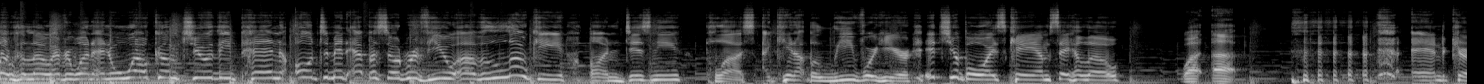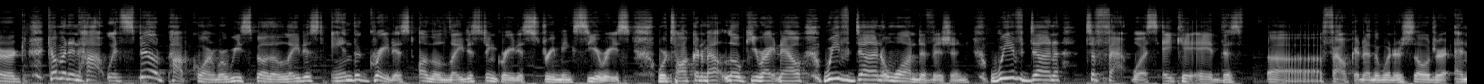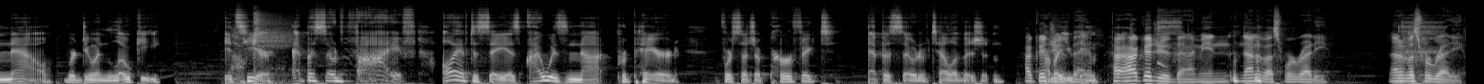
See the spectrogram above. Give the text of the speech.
Hello, hello, everyone, and welcome to the Pen Ultimate episode review of Loki on Disney Plus. I cannot believe we're here. It's your boys, Cam. Say hello. What up? and Kirk coming in hot with spilled popcorn, where we spill the latest and the greatest on the latest and greatest streaming series. We're talking about Loki right now. We've done WandaVision. We've done To Tefatwas, aka this uh, Falcon and the Winter Soldier, and now we're doing Loki. It's okay. here, episode five. All I have to say is I was not prepared for such a perfect episode of television. How could how you have been? How, how could you have been? I mean, none of us were ready. None of us were ready.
